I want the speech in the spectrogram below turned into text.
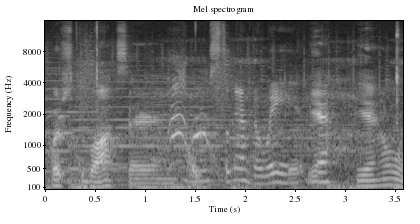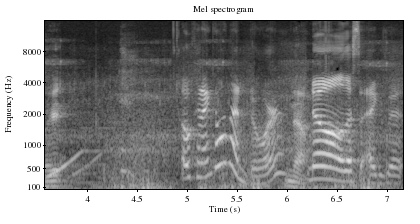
push the blocks there. And, I'm still gonna have to wait. yeah, yeah, I'll wait. Oh, can I go in that door? No. No, that's the exit.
